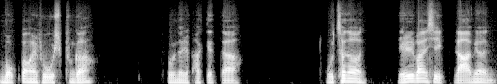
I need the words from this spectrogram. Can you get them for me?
먹방을 보고 싶은가? 돈을 받겠다. 5천원. 일반식 라면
